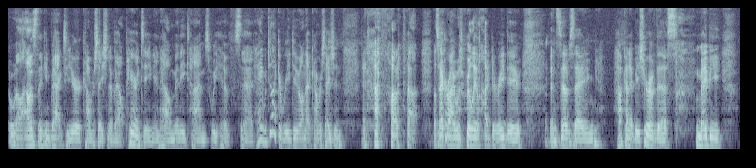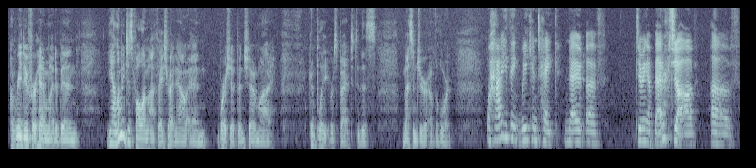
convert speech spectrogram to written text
Well, I was thinking back to your conversation about parenting and how many times we have said, Hey, would you like a redo on that conversation? And I thought about Zechariah would really like to redo instead of saying, How can I be sure of this? Maybe a redo for him might have been, Yeah, let me just fall on my face right now and worship and show my complete respect to this messenger of the Lord. Well, how do you think we can take note of doing a better job of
